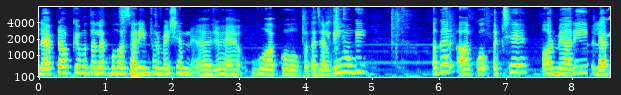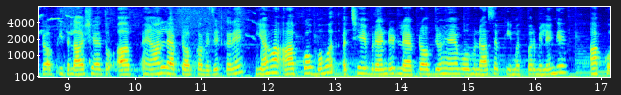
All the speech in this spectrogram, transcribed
लैपटॉप के मतलब बहुत सारी इन्फॉर्मेशन जो है वो आपको पता चल गई होंगी। अगर आपको अच्छे और म्यारी लैपटॉप की तलाश है तो आप अयान लैपटॉप का विज़िट करें। यहाँ आपको बहुत अच्छे ब्रांडेड लैपटॉप जो हैं, वो मुनासिब कीमत पर मिलेंगे। आपको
